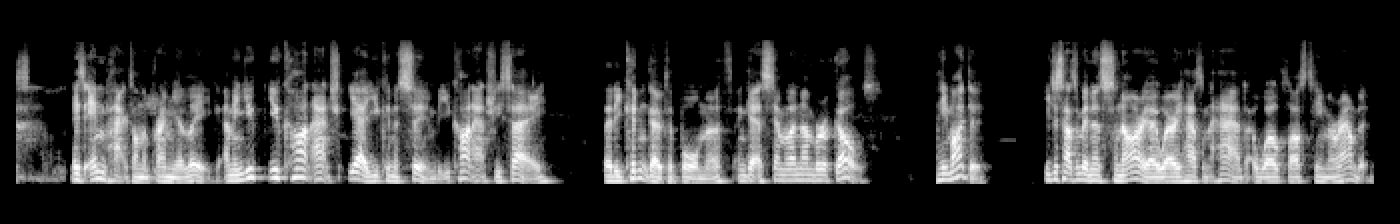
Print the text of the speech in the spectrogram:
his impact on the Premier League. I mean, you you can't actually. Yeah, you can assume, but you can't actually say that he couldn't go to Bournemouth and get a similar number of goals. He might do. He just hasn't been in a scenario where he hasn't had a world class team around him.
